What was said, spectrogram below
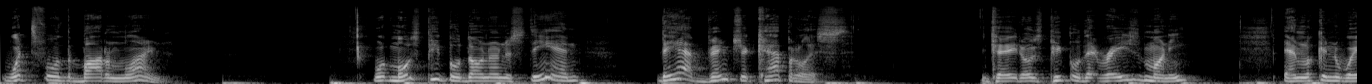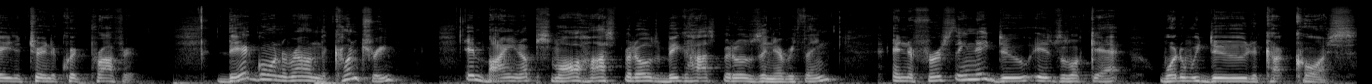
what's for the bottom line? What most people don't understand, they have venture capitalists. Okay, those people that raise money and look in the way to turn a quick profit. They're going around the country and buying up small hospitals, big hospitals, and everything and the first thing they do is look at what do we do to cut costs?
